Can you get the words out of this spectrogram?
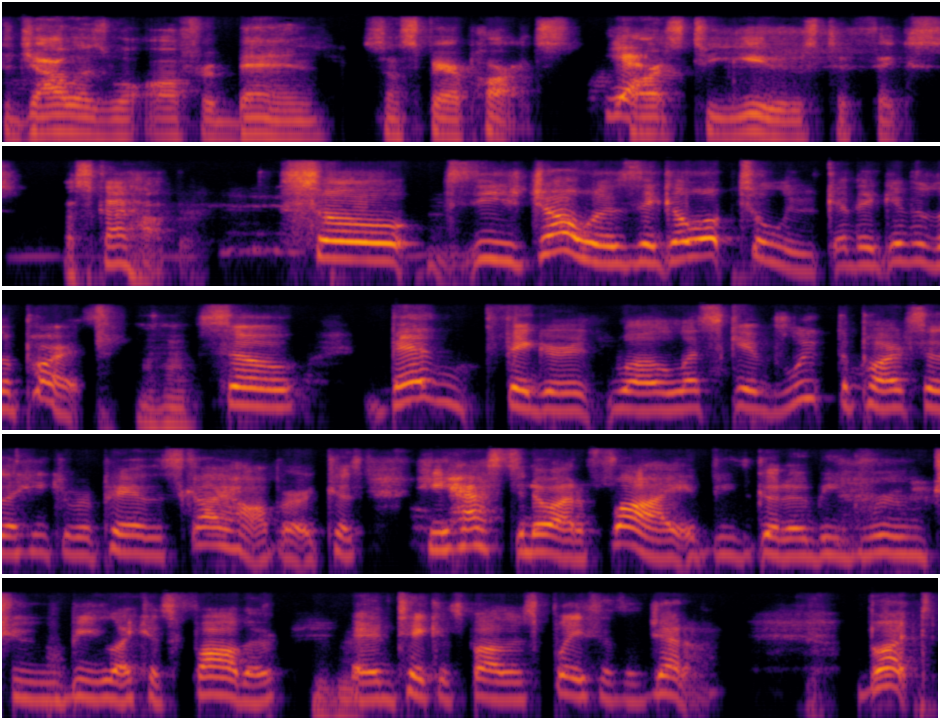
the Jawas will offer Ben some spare parts, yeah. parts to use to fix a skyhopper. So these Jawas, they go up to Luke and they give him the parts. Mm-hmm. So Ben figured, well, let's give Luke the parts so that he can repair the skyhopper because he has to know how to fly if he's gonna be groomed to be like his father mm-hmm. and take his father's place as a Jedi. But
